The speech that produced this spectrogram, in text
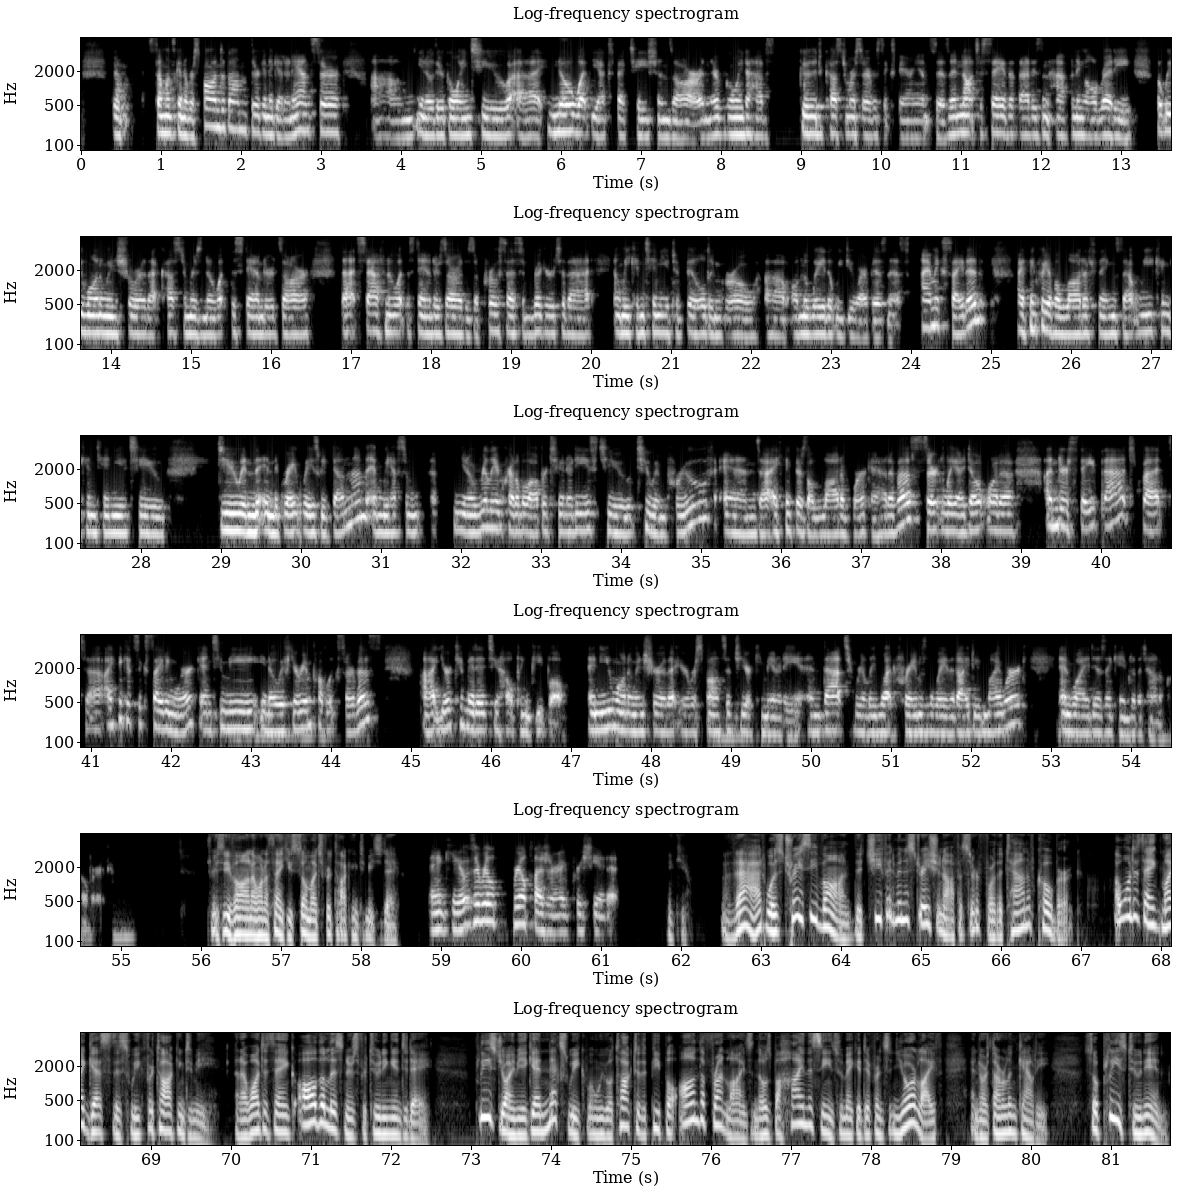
someone's going to respond to them they're going to get an answer um, you know they're going to uh, know what the expectations are and they're going to have good customer service experiences. And not to say that that isn't happening already, but we want to ensure that customers know what the standards are, that staff know what the standards are. There's a process and rigor to that, and we continue to build and grow uh, on the way that we do our business. I'm excited. I think we have a lot of things that we can continue to do in the, in the great ways we've done them. And we have some you know really incredible opportunities to to improve. And uh, i think there's a lot of work ahead of us. Certainly i don't want to understate that but uh, i think it's exciting work. And to me you know if you're in public service uh, you're committed to helping people and you want to ensure that you're responsive to your community. And that's really what frames the way that i do my work and why it is i came to the town of cobourg. Tracy vaughan i want to thank you so much for talking to me today Thank you. It was a real, real pleasure. I appreciate it. Thank you. That was Tracy Vaughan, the Chief Administration Officer for the town of Cobourg. I want to thank my guests this week for talking to me, and I want to thank all the listeners for tuning in today. Please join me again next week when we will talk to the people on the front lines and those behind the scenes who make a difference in your life and Northumberland County. So please tune in.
